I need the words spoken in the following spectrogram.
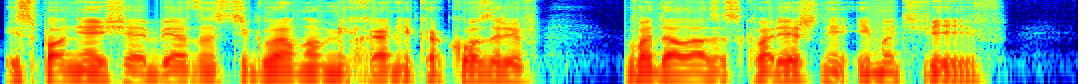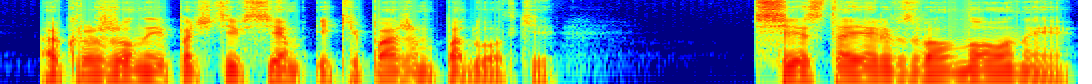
исполняющий обязанности главного механика Козырев, водолазы Скворешня и Матвеев, окруженные почти всем экипажем подлодки. Все стояли взволнованные,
